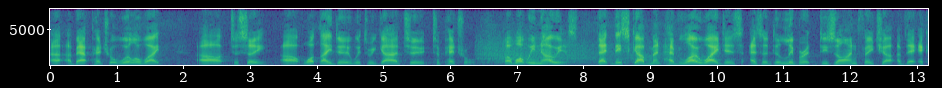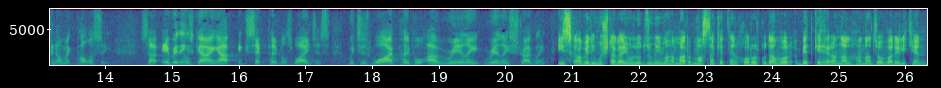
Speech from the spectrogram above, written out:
uh, about petrol. We'll await uh, to see uh, what they do with regard to, to petrol. But what we know is that this government have low wages as a deliberate design feature of their economic policy. So everything's going up except people's wages, which is why people are really, really struggling. Իսկ ավելի մշտակայուն լուծումի համար մասնակիցներն խորհուրդ կտան, որ պետք է հեռանալ հանածով վարելիքեն։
